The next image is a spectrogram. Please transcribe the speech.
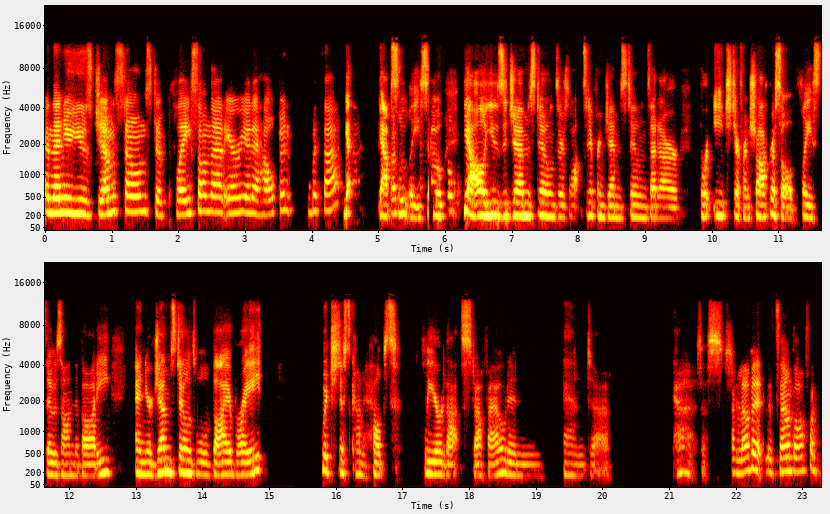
and then you use gemstones to place on that area to help it with that yeah yeah, absolutely. So yeah, I'll use the gemstones. There's lots of different gemstones that are for each different chakra. So I'll place those on the body and your gemstones will vibrate, which just kind of helps clear that stuff out and and uh yeah just i love it it sounds awesome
